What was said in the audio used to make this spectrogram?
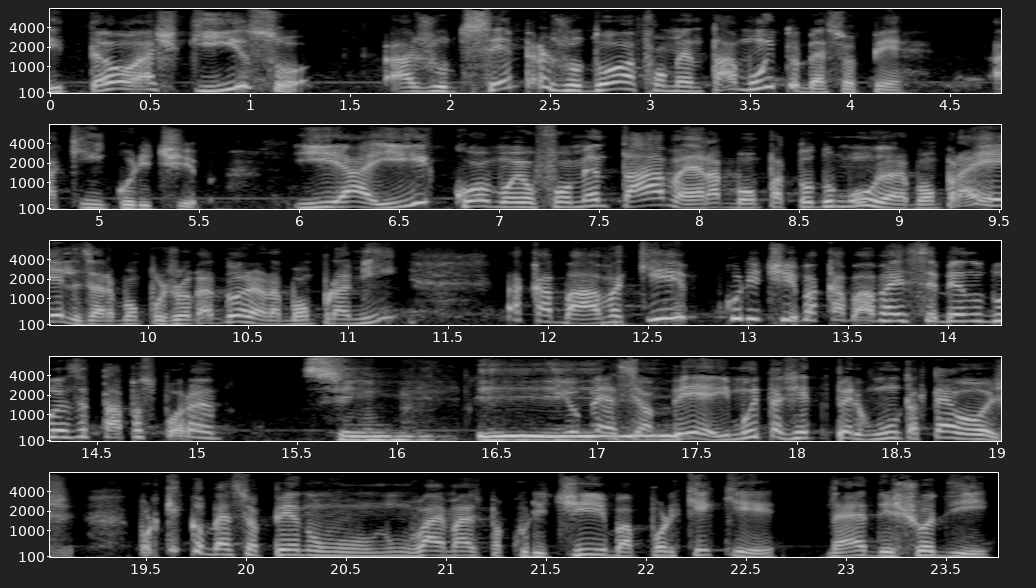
Então, acho que isso sempre ajudou a fomentar muito o BSOP aqui em Curitiba. E aí, como eu fomentava, era bom para todo mundo, era bom para eles, era bom para o jogador, era bom para mim. Acabava que Curitiba acabava recebendo duas etapas por ano. Sim. E, e o BSOP, e muita gente pergunta até hoje, por que, que o BSOP não, não vai mais para Curitiba? Por que, que né, deixou de ir?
